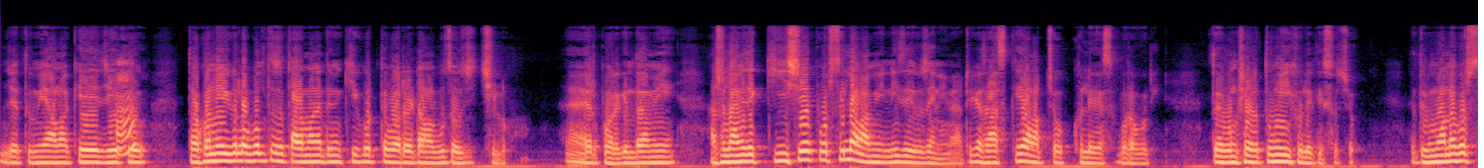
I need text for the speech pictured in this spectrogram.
যে তুমি আমাকে যেহেতু তখনই এগুলো বলতেছো তার মানে তুমি কি করতে পারো এটা আমার বোঝা উচিত ছিল। হ্যাঁ এরপরে কিন্তু আমি আসলে আমি যে কিসে পড়ছিলাম আমি নিজেও জানি না ঠিক আছে? আজকে আমার চোখ খুলে গেছে পুরোপুরি। তো এবং সেটা তুমিই খুলে দিছো চোখ। তুমি মনে করছ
